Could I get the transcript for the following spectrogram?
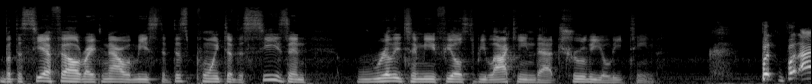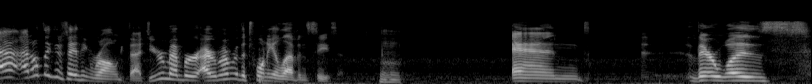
but the CFL right now, at least at this point of the season, really to me feels to be lacking that truly elite team. But but I, I don't think there's anything wrong with that. Do you remember? I remember the 2011 season, and there was.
